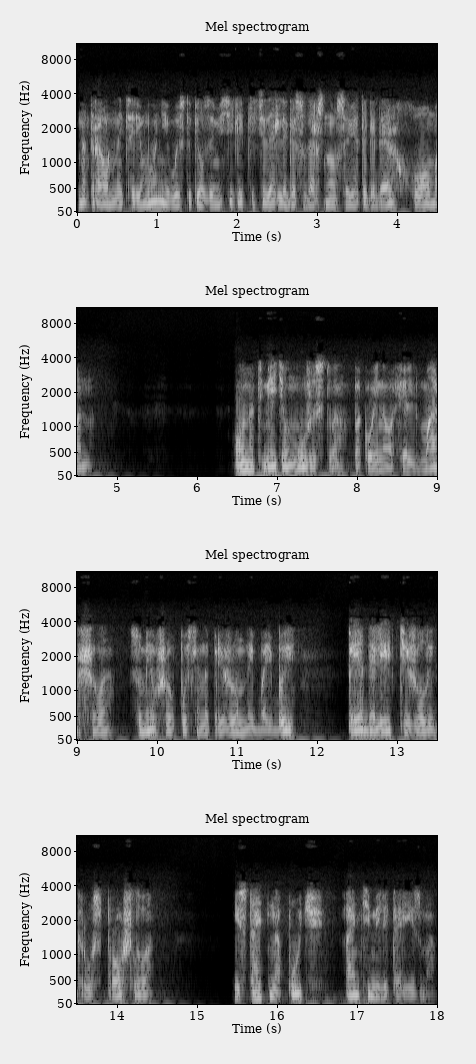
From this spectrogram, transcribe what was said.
На траурной церемонии выступил заместитель председателя Государственного совета ГДР Хоман. Он отметил мужество покойного фельдмаршала, сумевшего после напряженной борьбы преодолеть тяжелый груз прошлого и стать на путь антимилитаризма.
